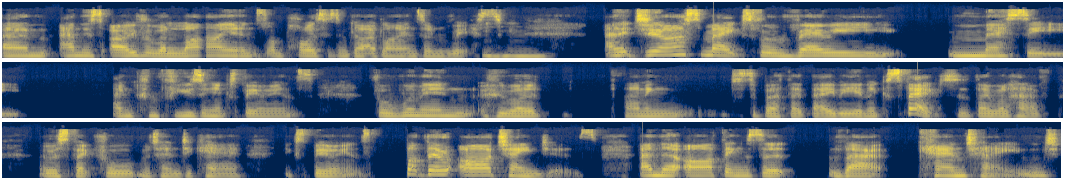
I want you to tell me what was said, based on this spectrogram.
um, and this over reliance on policies and guidelines and risk mm-hmm. and it just makes for a very messy and confusing experience for women who are planning to birth their baby and expect that they will have a respectful maternity care experience. But there are changes and there are things that that can change.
